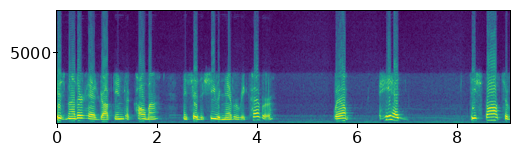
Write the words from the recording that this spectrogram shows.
his mother had dropped into coma. They said that she would never recover. Well, he had these thoughts of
